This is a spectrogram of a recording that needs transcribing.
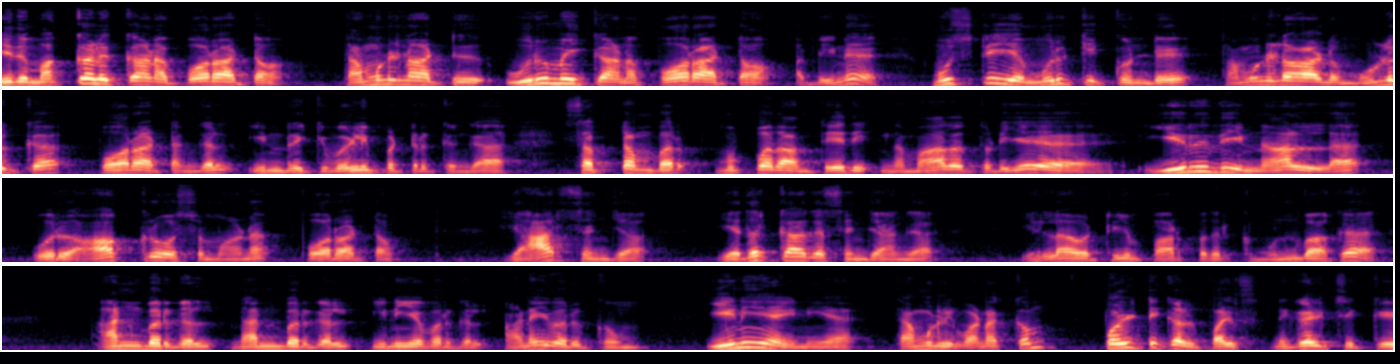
இது மக்களுக்கான போராட்டம் தமிழ்நாட்டு உரிமைக்கான போராட்டம் அப்படின்னு முஷ்டியை முறுக்கி கொண்டு தமிழ்நாடு முழுக்க போராட்டங்கள் இன்றைக்கு வெளிப்பட்டிருக்குங்க. செப்டம்பர் முப்பதாம் தேதி இந்த மாதத்துடைய இறுதி நாளில் ஒரு ஆக்ரோஷமான போராட்டம். யார் செஞ்சா எதற்காக செஞ்சாங்க எல்லாவற்றையும் பார்ப்பதற்கு முன்பாக அன்பர்கள் நண்பர்கள் இனியவர்கள் அனைவருக்கும் இனிய இனிய தமிழ் வணக்கம். பொலிட்டிக்கல் பல்ஸ் நிகழ்ச்சிக்கு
